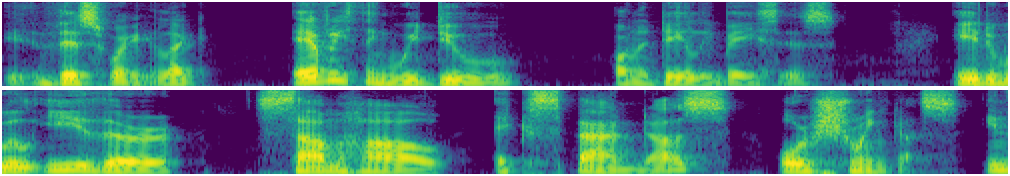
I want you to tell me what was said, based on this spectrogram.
this way, like everything we do on a daily basis, it will either somehow expand us or shrink us. In,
